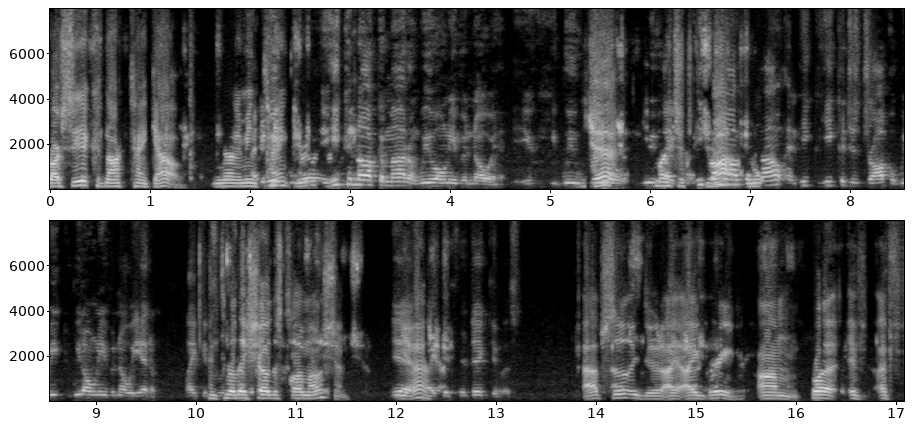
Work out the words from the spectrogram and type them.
Garcia could knock Tank out. You know what I mean? He- Tank he, really. he could knock him out and we won't even know it. He, we, we Yeah, don't- he we- like, just he could drop. knock him out and he, he could just drop a week. We don't even know he hit him. Like until they show the slow motion. Yeah, yeah. like it's ridiculous. Absolutely, dude. I, I agree. Um, but if, if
